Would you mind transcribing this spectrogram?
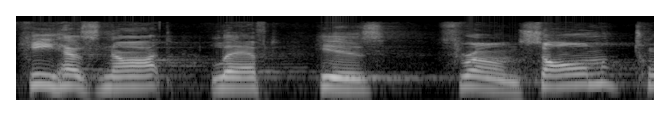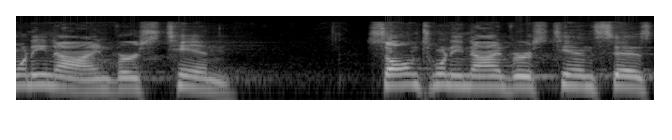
he has not left his throne. Psalm 29, verse 10. Psalm 29, verse 10 says,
